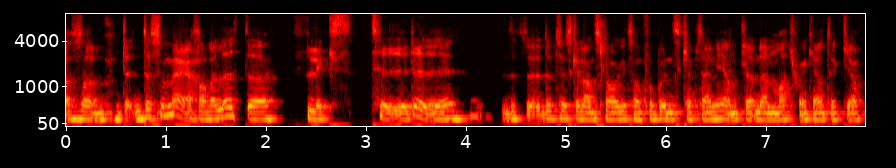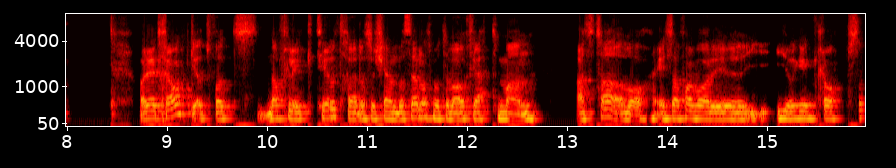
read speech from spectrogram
alltså, det, det summerar väl lite Flicks tid i det, det tyska landslaget som förbundskapten egentligen, den matchen kan jag tycka. Och det är tråkigt för att när Flick tillträdde så kändes det ändå som att det var rätt man att ta över. I så fall var det ju Jürgen Klopp som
